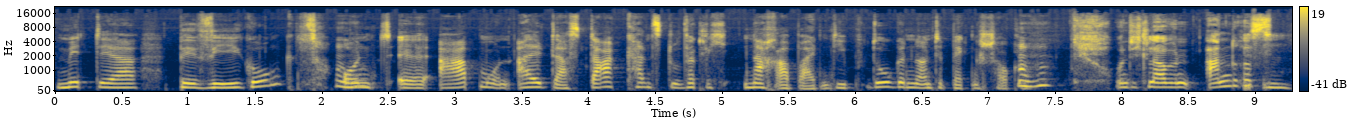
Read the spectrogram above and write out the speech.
mit der Bewegung mhm. und äh, Atmen und all das. Da kannst du wirklich nacharbeiten, die sogenannte Beckenschaukel. Mhm. Und ich glaube, ein anderes mhm.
